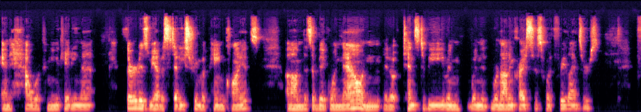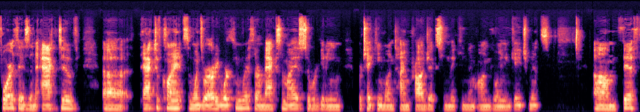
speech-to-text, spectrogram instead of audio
and how we're communicating that. Third is we have a steady stream of paying clients. Um, that's a big one now, and it tends to be even when we're not in crisis with freelancers. Fourth is an active uh, active clients. The ones we're already working with are maximized, so we're getting we're taking one-time projects and making them ongoing engagements. Um, fifth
